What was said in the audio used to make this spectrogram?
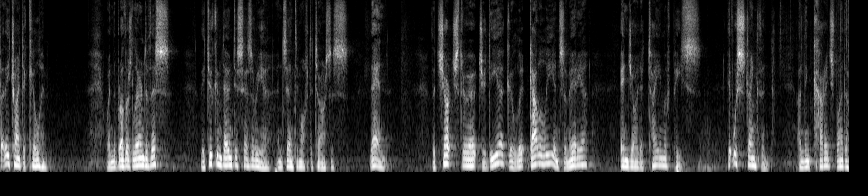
but they tried to kill him. When the brothers learned of this, they took him down to Caesarea and sent him off to Tarsus. Then, the church throughout Judea, Galilee, and Samaria enjoyed a time of peace. It was strengthened and encouraged by the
